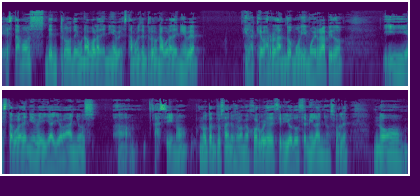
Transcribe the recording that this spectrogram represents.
estamos dentro de una bola de nieve, estamos dentro de una bola de nieve en la que va rodando muy, muy rápido y esta bola de nieve ya lleva años así, ¿no? No tantos años, a lo mejor voy a decir yo 12.000 años, ¿vale? No,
